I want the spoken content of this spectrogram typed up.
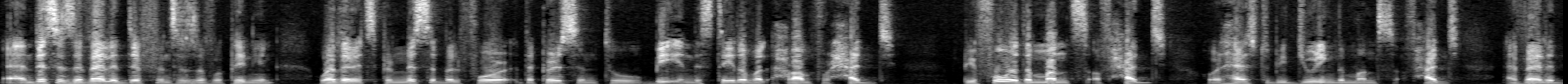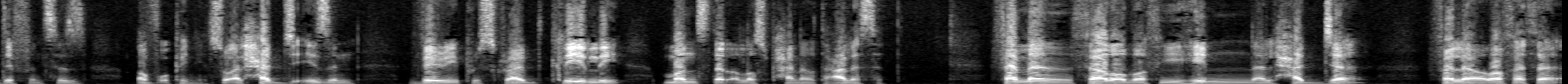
And this is a valid differences of opinion, whether it's permissible for the person to be in the state of Al-Ihram for Hajj before the months of Hajj, or it has to be during the months of Hajj, a valid differences of opinion. So Al-Hajj is in very prescribed, clearly, months that Allah subhanahu wa ta'ala said. فَمَنْ فَرَضَ فِيهِنَّ الْحَجَّ فَلَا رَفَثَ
